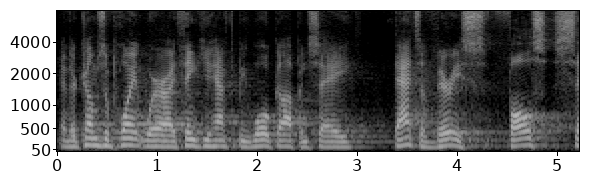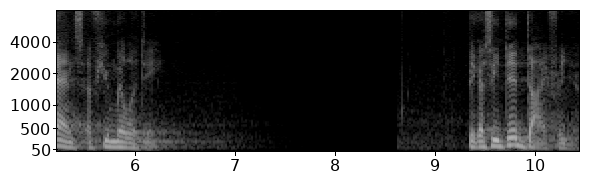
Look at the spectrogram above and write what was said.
And there comes a point where I think you have to be woke up and say, that's a very false sense of humility. Because he did die for you,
